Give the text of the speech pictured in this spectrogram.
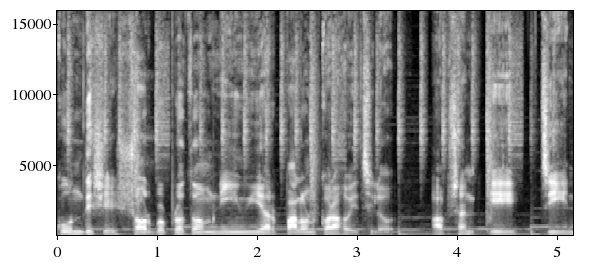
কোন দেশে সর্বপ্রথম নিউ ইয়ার পালন করা হয়েছিল? অপশান এ, চীন,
